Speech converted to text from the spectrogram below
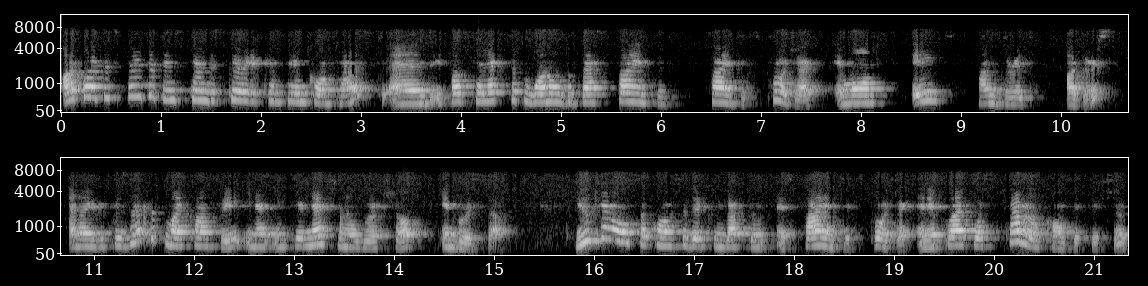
I participated in STEM Discovery Campaign contest and it was selected one of the best scientist, scientists projects among 800 others and I represented my country in an international workshop in Brussels. You can also consider conducting a Scientix project and apply for several competitions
